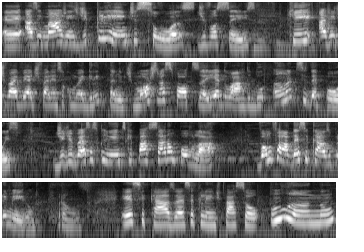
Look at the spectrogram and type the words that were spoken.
é, as imagens de clientes suas, de vocês, que a gente vai ver a diferença como é gritante. Mostra as fotos aí, Eduardo, do antes e depois, de diversas clientes que passaram por lá Vamos falar desse caso primeiro. Pronto. Esse caso, essa cliente passou um ano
